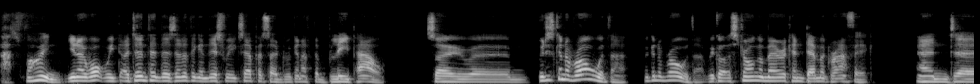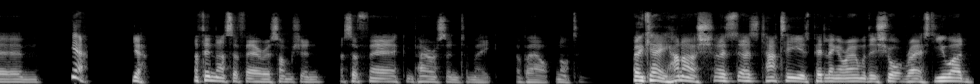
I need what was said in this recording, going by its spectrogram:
That's fine. You know what? We I don't think there's anything in this week's episode we're going to have to bleep out. So um, we're just going to roll with that. We're going to roll with that. We've got a strong American demographic, and um, yeah, yeah. I think that's a fair assumption. That's a fair comparison to make about Nottingham. Okay, Hanash, as as Tatty is piddling around with his short rest, you are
